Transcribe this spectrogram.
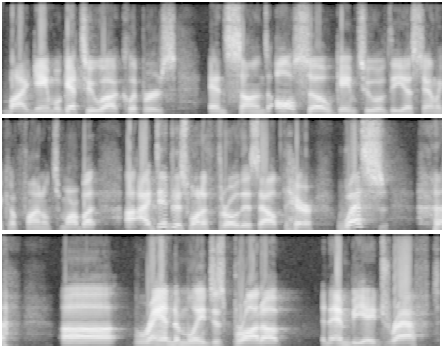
by game. We'll get to uh, Clippers and Suns. Also, game two of the uh, Stanley Cup final tomorrow. But I, I did just want to throw this out there. Wes uh, randomly just brought up an NBA draft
